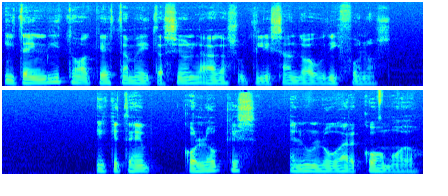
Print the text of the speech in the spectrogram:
Y te invito a que esta meditación la hagas utilizando audífonos y que te coloques en un lugar cómodo,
